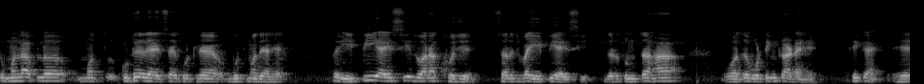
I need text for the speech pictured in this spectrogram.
तुम्हाला आपलं मत कुठे द्यायचं आहे कुठल्या बूथमध्ये आहे? तर ई पी आय सीद्वारा खोजे. Search by E P I C जर तुमचा हा माझं वोटिंग कार्ड आहे ठीक आहे? हे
